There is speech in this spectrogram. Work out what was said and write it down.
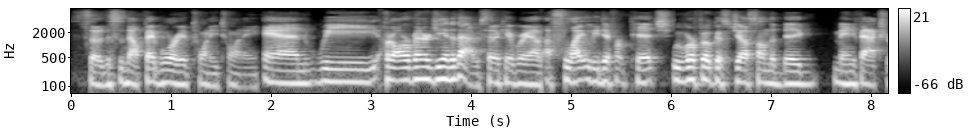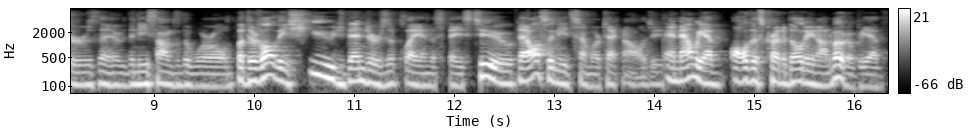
So this is now February of 2020. And we put all of our energy into that. We said, okay, we have a slightly different pitch. We were focused just on the big manufacturers, the, the Nissans of the world. But there's all these huge vendors that play in the space too that also need similar technology. And now we have all this credibility in automotive. We have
